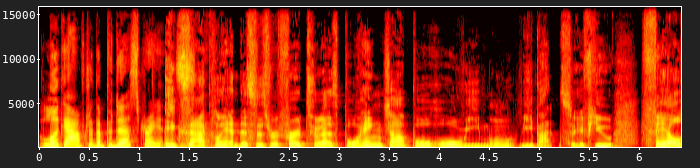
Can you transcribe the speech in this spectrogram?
look after the pedestrians. Exactly, and this is referred to as 보행자 보호 의무 위반. So if you fail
